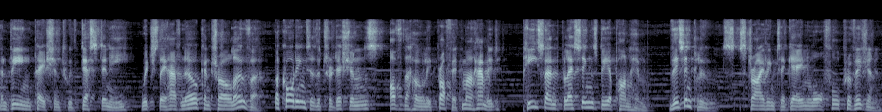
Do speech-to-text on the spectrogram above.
and being patient with destiny, which they have no control over, according to the traditions of the Holy Prophet Muhammad, peace and blessings be upon him. This includes striving to gain lawful provision,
